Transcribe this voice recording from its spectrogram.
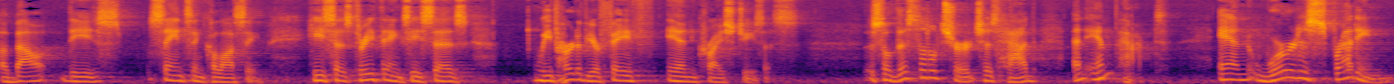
about these saints in Colossae, he says three things. He says, We've heard of your faith in Christ Jesus. So, this little church has had an impact. And word is spreading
